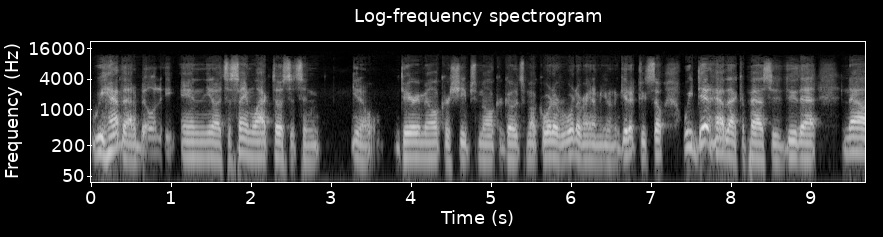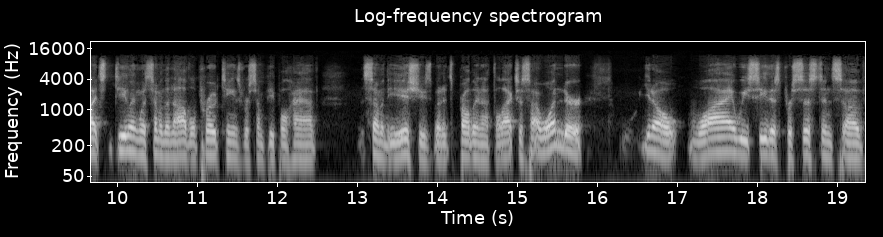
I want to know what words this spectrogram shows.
we have that ability. And you know it's the same lactose that's in you know dairy milk or sheep's milk or goat's milk or whatever whatever animal you want to get it to. So we did have that capacity to do that. Now it's dealing with some of the novel proteins where some people have some of the issues but it's probably not the lactose. I wonder you know why we see this persistence of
